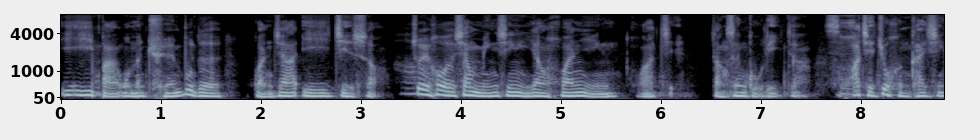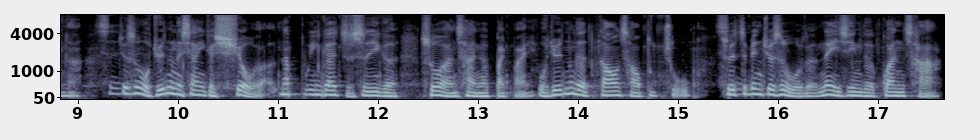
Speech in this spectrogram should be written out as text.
一一把我们全部的管家一一介绍，最后像明星一样欢迎华姐，掌声鼓励，这样华姐就很开心啊，是，就是我觉得那个像一个秀了，那不应该只是一个说完菜就拜拜，我觉得那个高潮不足，所以这边就是我的内心的观察。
